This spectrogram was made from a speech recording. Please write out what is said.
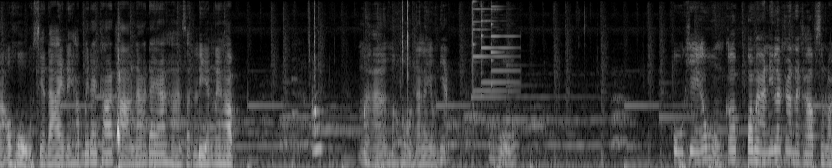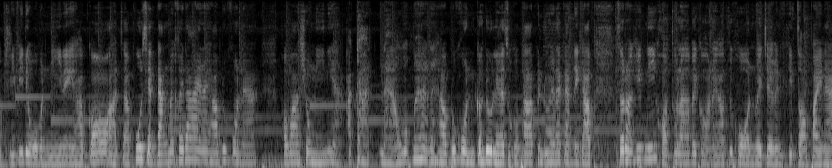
า โอ้โห เสียดายนะครับ ไม่ได้ท่าทางนะ ได้อาหารสัตว์เลี้ยงนะครับ เอ้า หมา มาหอนอะไรวะเนี่ย โอ้โห โอเคครับผมก็ประมาณนี้ละกันนะครับสำหรับคลิปวิดีโอวันนี้นะครับ ก็อาจจะพูดเสียงดังไม่ค่อยได้นะครับ ทุกคนนะ เพราะว่าช่วงนี้เนี่ยอากาศหนาวมากๆนะครับ ทุกคนก็ดูแลสุขภาพกันด้วยละกันนะครับสำหรับคลิปนี้ขอตัวลาไปก่อนนะครับ ทุกคนไว้เจอกันคลิปต่อไปนะ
